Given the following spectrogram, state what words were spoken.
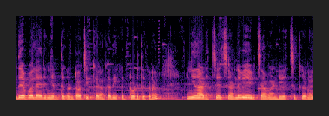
ഇതേപോലെ അരിഞ്ഞെടുത്തിക്കണം ചിക്കനൊക്കെ അതിൽ ഇട്ട് കൊടുത്തിക്കണം. പിന്നെ ഇത് അടച്ച് വെച്ചാണ്ട് വേവിച്ചാൻ വേണ്ടി വെച്ചിക്കണ്.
